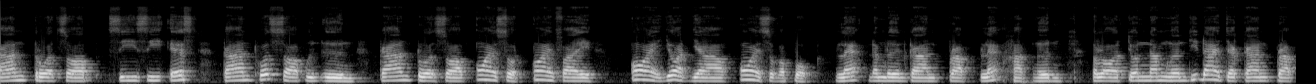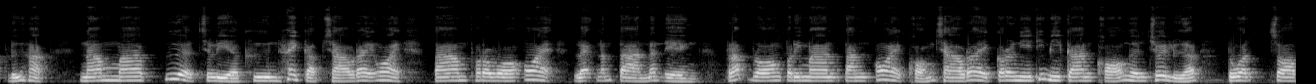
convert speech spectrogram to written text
การตรวจสอบ CCS การทดสอบอื่นๆ การตรวจสอบอ้อยสด อ้อยไฟ อ้อยยอดยาว อ้อยสกปรกและดำเนินการปรับและหักเงิน ตลอดจนนำเงินที่ได้จากการปรับหรือหักนำมาเพื่อเฉลี่ยคืนให้กับชาวไร่อ้อย ตามพรบอ้อยและน้ำตาลนั่นเอง รับรองปริมาณตันอ้อยของชาวไร่กรณีที่มีการขอเงินช่วยเหลือ ตรวจสอบ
